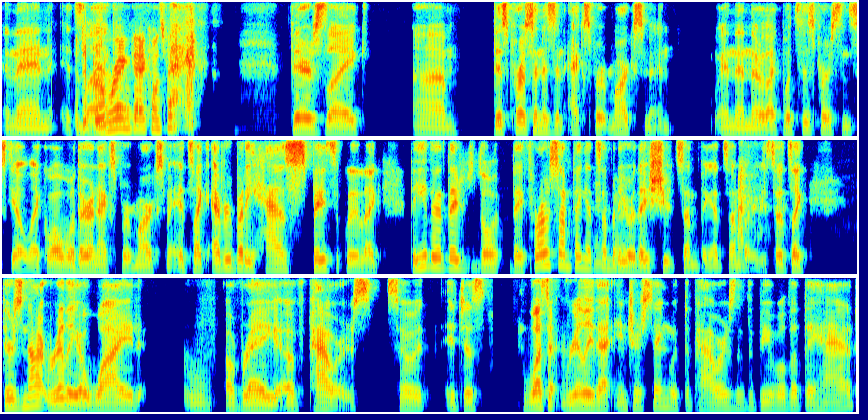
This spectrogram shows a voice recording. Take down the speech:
And then it's the like, boomerang guy comes back. There's like um this person is an expert marksman. And then they're like what's this person's skill? Like well, well they're an expert marksman. It's like everybody has basically like they either they they'll- throw something at somebody or they shoot something at somebody. So it's like there's not really a wide array of powers. So it, it just wasn't really that interesting with the powers of the people that they had.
